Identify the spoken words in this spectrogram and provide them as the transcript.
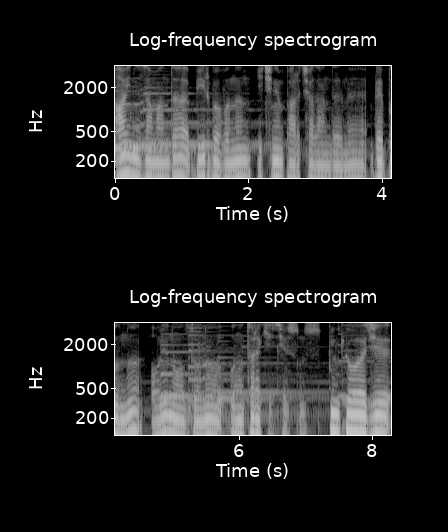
aynı zamanda bir babanın içinin parçalandığını ve bunu oyun olduğunu unutarak izliyorsunuz. Çünkü o acı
